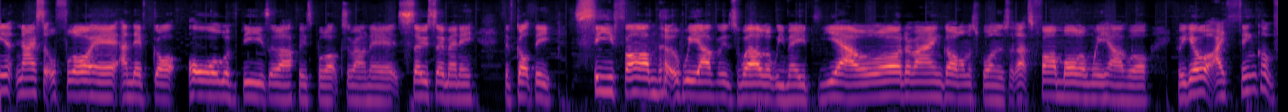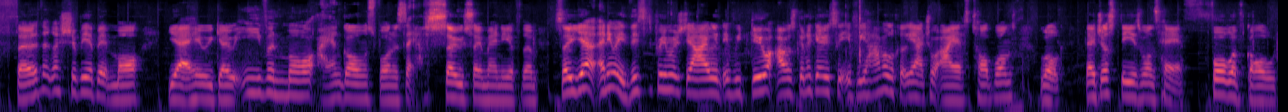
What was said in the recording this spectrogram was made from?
of nice little floor here, and they've got all of these lapis blocks around here. It's so so many. They've got the seed farm that we have as well that we made. Yeah, a lot of iron golem spawners. That's far more than we have. Well, if we go, I think up further, there should be a bit more. Yeah, here we go. Even more iron golem spawners. They have so, so many of them. So yeah, anyway, this is pretty much the island. If we do, I was going to go to, if we have a look at the actual IS top ones, look, they're just these ones here full of gold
